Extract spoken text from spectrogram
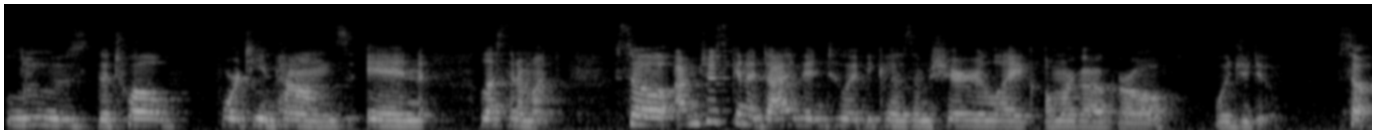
lose the 12, 14 pounds in less than a month. So I'm just gonna dive into it because I'm sure you're like, oh my God, girl, what'd you do? So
